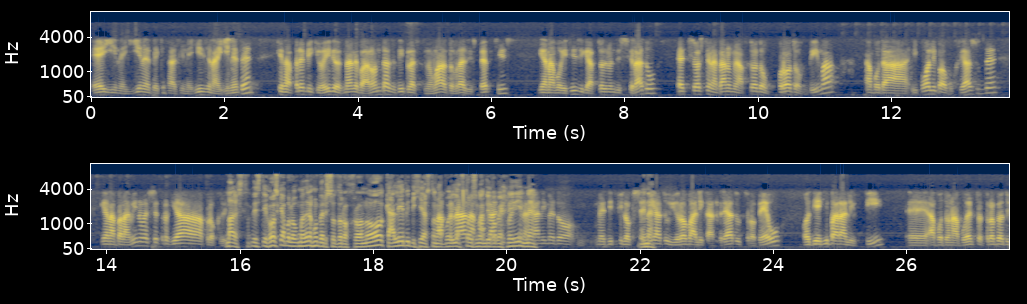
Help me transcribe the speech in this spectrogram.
έγινε, γίνεται και θα συνεχίζει να γίνεται και θα πρέπει και ο ίδιος να είναι παρόντας δίπλα στην ομάδα το βράδυ τη Πέμπτη για να βοηθήσει και αυτός με τη σειρά του έτσι ώστε να κάνουμε αυτό το πρώτο βήμα από τα υπόλοιπα που χρειάζονται για να παραμείνουμε σε τροχιά πρόκριση. Μάλιστα. Δυστυχώς και απολογούμε, δεν έχουμε περισσότερο χρόνο. Καλή επιτυχία στον Απόλυτο αυτό το σημαντικό παιχνίδι. Έχει ναι. να κάνει με, το, με τη φιλοξενία ναι. του Europa League του τροπέου, ότι έχει παραληφθεί ε, από τον Αποέλ το τρόπαιο του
